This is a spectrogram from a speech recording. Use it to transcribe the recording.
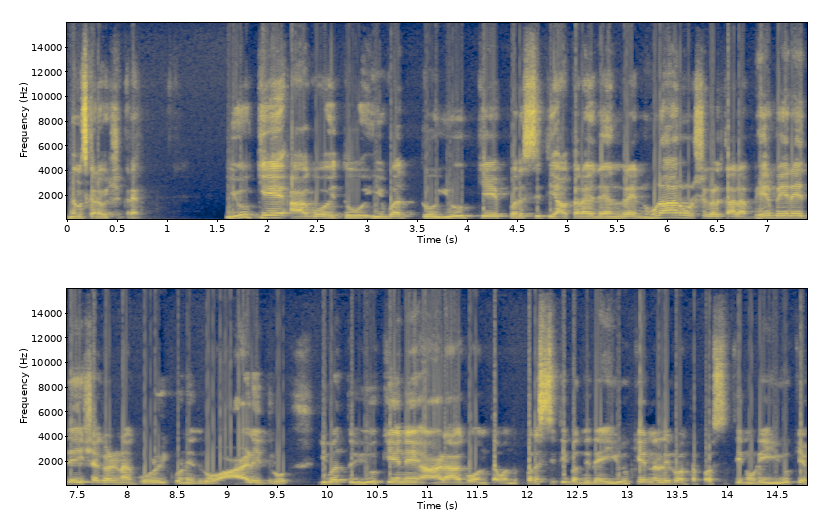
ನಮಸ್ಕಾರ ವೀಕ್ಷಕರೇ. ಯು ಕೆ ಆಗೋಯ್ತು. ಇವತ್ತು ಯು ಕೆ ಪರಿಸ್ಥಿತಿ ಯಾವ ತರ ಇದೆ ಅಂದ್ರೆ ನೂರಾರು ವರ್ಷಗಳ ಕಾಲ ಬೇರೆ ಬೇರೆ ದೇಶಗಳನ್ನ ಗೋಳಿಕೊಂಡಿದ್ರು, ಆಳಿದ್ರು. ಇವತ್ತು ಯು ಕೆನೆ ಹಾಳಾಗುವಂತ ಒಂದು ಪರಿಸ್ಥಿತಿ ಬಂದಿದೆ. ಯು ಕೆ ನಲ್ಲಿರುವಂತ ಪರಿಸ್ಥಿತಿ ನೋಡಿ ಯು ಕೆ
